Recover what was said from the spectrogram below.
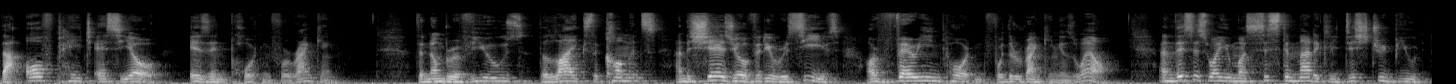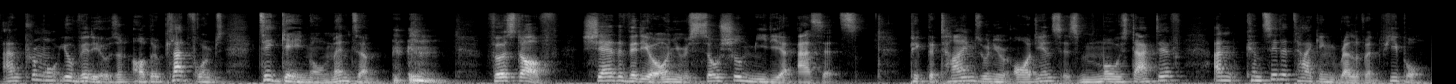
that off-page SEO is important for ranking. The number of views, the likes, the comments, and the shares your video receives are very important for the ranking as well. And this is why you must systematically distribute and promote your videos on other platforms to gain momentum. First off, share the video on your social media assets. Pick the times when your audience is most active and consider tagging relevant people.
